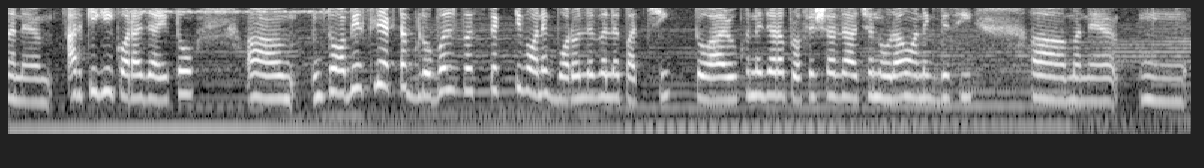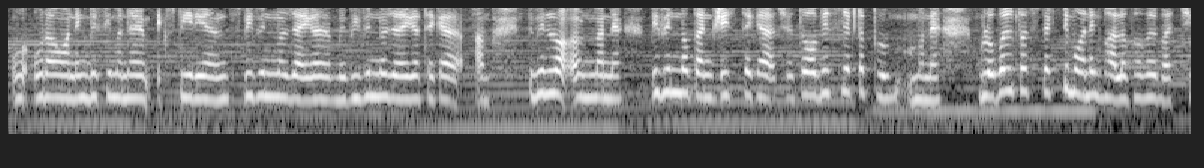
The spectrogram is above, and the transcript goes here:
মানে আর কি কি করা যায়? তো তো অবভিয়াসলি একটা গ্লোবাল পার্সপেক্টিভ অনেক বড় লেভেলে পাচ্ছি। তো আর ওখানে যারা প্রফেসররা আছেন, ওরাও অনেক বেশি মানে ওরা অনেক বেশি মানে এক্সপিরিয়েন্স বিভিন্ন জায়গা বিভিন্ন জায়গা থেকে বিভিন্ন মানে বিভিন্ন কান্ট্রিজ থেকে আছে। তো অবভিয়াসলি একটা মানে গ্লোবাল পার্সপেক্টিভ অনেক ভালোভাবে পাচ্ছি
